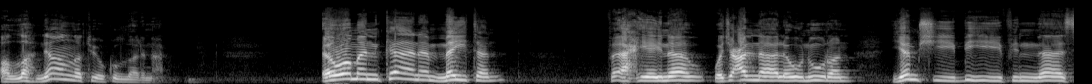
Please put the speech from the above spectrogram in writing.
Allah ne anlatıyor kullarına? اَوَمَنْ كَانَ مَيْتًا فَاَحْيَيْنَاهُ وَجَعَلْنَا لَهُ نُورًا يَمْشِي بِهِ فِي النَّاسِ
